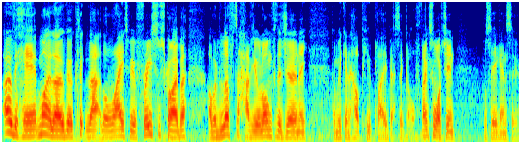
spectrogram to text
over here, my logo. Click that. It'll allow you to be a free subscriber. I would love to have you along for the journey and we can help you play better golf. Thanks for watching. We'll see you again soon.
